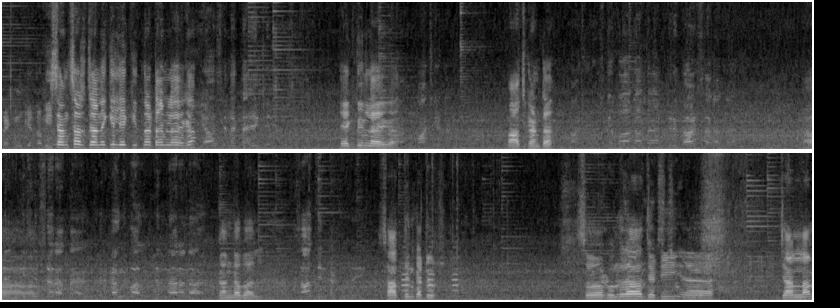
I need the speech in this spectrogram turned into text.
ट्रैकिंग के तब किसान सर जाने के लिए कितना टाइम लगेगा यहाँ से लगता है एक दिन एक दिन लगेगा हाँ, पाँच घंटा पाँच घंटा গঙ্গাবাল সাত দিন কা ট্যুর সো বন্ধুরা যেটি জানলাম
